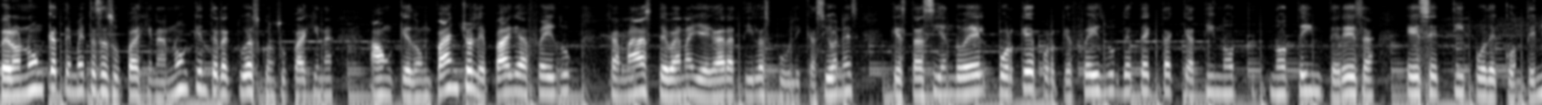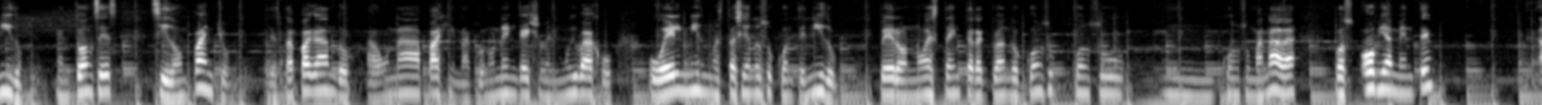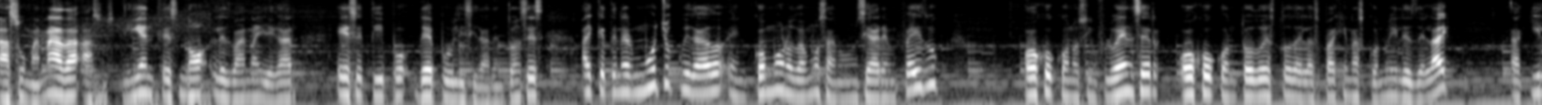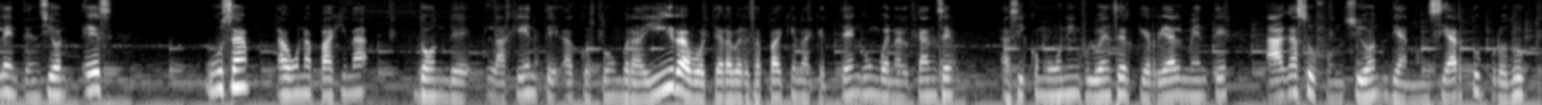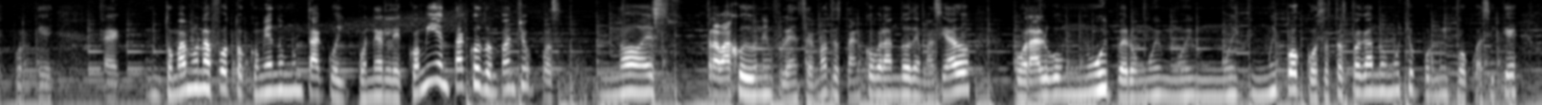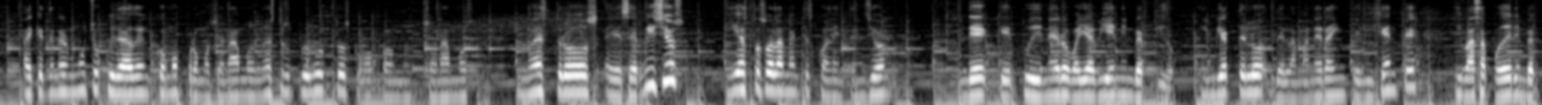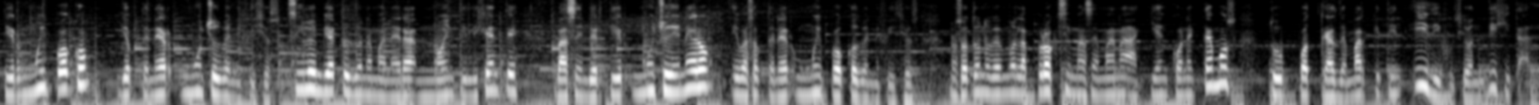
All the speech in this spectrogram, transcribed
pero nunca te metes a su página, nunca interactúas con su página, aunque Don Pancho le pague a Facebook, jamás te van a llegar a ti las publicaciones que está haciendo él. ¿Por qué? Porque Facebook detecta que a ti no, no te interesa ese tipo de contenido. Entonces, si Don Pancho le está pagando a una página con un engagement muy bajo o él mismo está haciendo su contenido pero no está interactuando con su con su mm, con su manada pues obviamente a su manada a sus clientes no les van a llegar ese tipo de publicidad. Entonces hay que tener mucho cuidado en cómo nos vamos a anunciar en Facebook. Ojo con los influencers ojo con todo esto de las páginas con miles de likes. Aquí la intención es usa a una página donde la gente acostumbra ir a voltear a ver esa página que tenga un buen alcance, así como un influencer que realmente haga su función de anunciar tu producto, porque eh, tomarme una foto comiéndome un taco y ponerle comí en tacos don Pancho, pues no es trabajo de un influencer, ¿no? Te están cobrando demasiado por algo muy, pero muy, muy, muy, muy poco. O sea, estás pagando mucho por muy poco. Así que hay que tener mucho cuidado en cómo promocionamos nuestros productos, cómo promocionamos nuestros eh, servicios. Y esto solamente es con la intención de que tu dinero vaya bien invertido. Inviértelo de la manera inteligente y vas a poder invertir muy poco y obtener muchos beneficios. Si lo inviertes de una manera no inteligente, vas a invertir mucho dinero y vas a obtener muy pocos beneficios. Nosotros nos vemos la próxima semana aquí en Conectemos, tu podcast de marketing y difusión digital.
